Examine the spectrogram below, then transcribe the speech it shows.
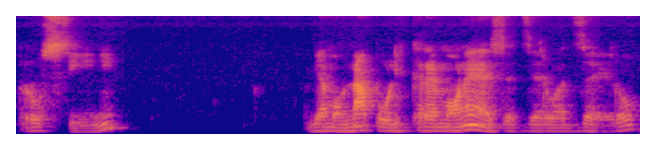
Rossini, abbiamo Napoli-Cremonese 0-0,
